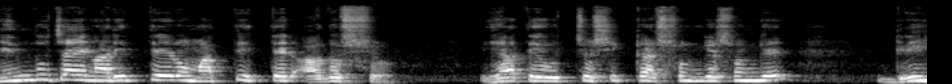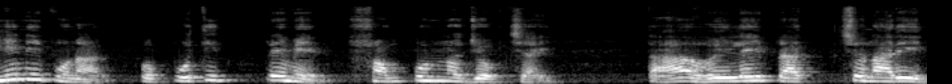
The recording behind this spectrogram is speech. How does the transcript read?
হিন্দু চায় নারীত্বের ও মাতৃত্বের আদর্শ। ইহাতে উচ্চশিক্ষার সঙ্গে সঙ্গে গৃহিণীপনার ও পতিত প্রেমের সম্পূর্ণ যোগ চাই। তাহা হইলেই প্রাচ্য নারীর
